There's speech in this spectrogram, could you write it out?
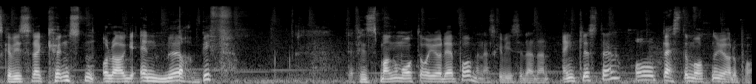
skal vise deg kunsten å lage en mør biff. Det fins mange måter å gjøre det på, men jeg skal vise deg den enkleste og beste måten å gjøre det på.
